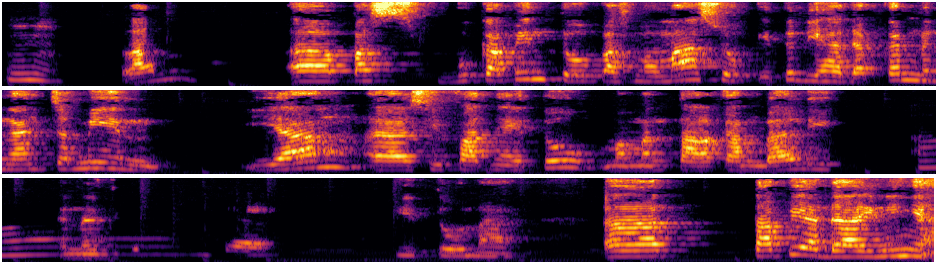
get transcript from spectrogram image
Hmm. Lalu uh, pas buka pintu, pas mau masuk itu dihadapkan dengan cermin yang uh, sifatnya itu mementalkan balik oh. energi gitu. Nah, uh, tapi ada ininya,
